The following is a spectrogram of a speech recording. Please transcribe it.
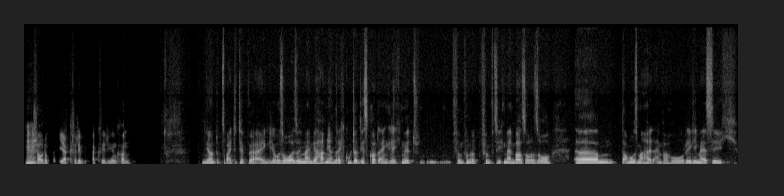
mhm. und schaut, ob man die akquirieren kann. Ja, und der zweite Tipp wäre eigentlich auch so, also ich meine, wir haben ja ein recht guter Discord eigentlich mit 550 Members oder so. Ähm, da muss man halt einfach regelmäßig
